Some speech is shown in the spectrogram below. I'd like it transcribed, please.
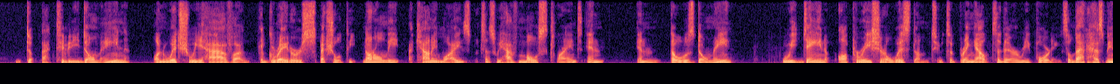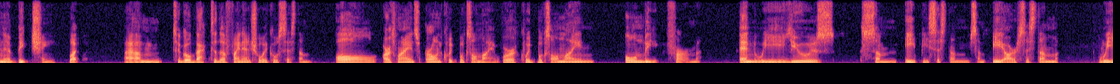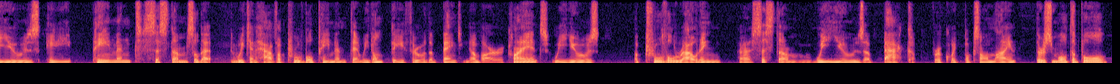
activity domain on which we have a, a greater specialty, not only accounting wise, but since we have most clients in in those domain, we gain operational wisdom to to bring out to their reporting. So that has been a big change. But um, to go back to the financial ecosystem, all our clients are on QuickBooks Online. We're a QuickBooks Online only firm. And we use some AP system, some AR system. We use a payment system so that we can have approval payment and we don't pay through the banking of our clients. We use approval routing uh, system. We use a backup for QuickBooks Online. There's multiple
